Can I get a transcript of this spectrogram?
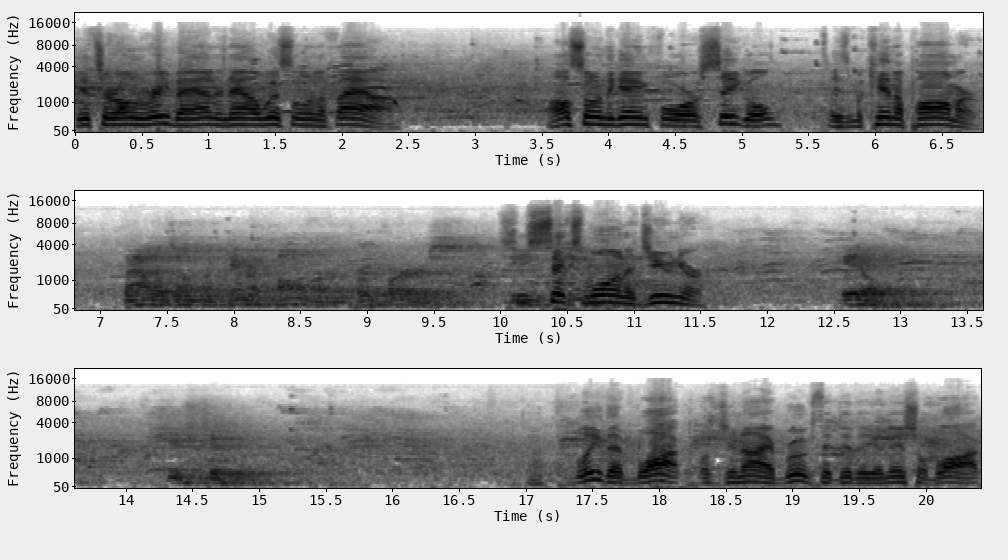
Gets her own rebound, and now and a foul. Also in the game for Siegel is McKenna Palmer. Foul is on McKenna Palmer, her first. She's 6'1, a junior. Hill shoots two. I believe that block was Janiyah Brooks that did the initial block.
